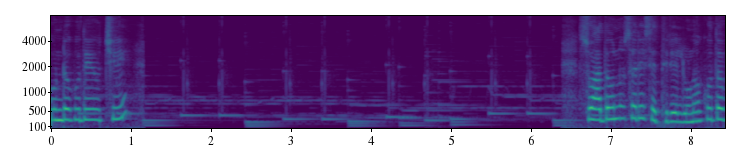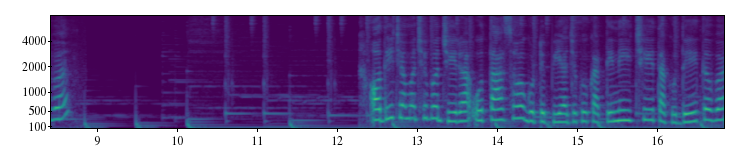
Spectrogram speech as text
ଗୁଣ୍ଡକୁ ଦେଉଛି ସ୍ୱାଦ ଅନୁସାରେ ସେଥିରେ ଲୁଣକୁ ଦେବା ଅଧି ଚାମଚ ହେବ ଜିରା ଓ ତା ସହ ଗୋଟେ ପିଆଜକୁ କାଟି ନେଇଛି ତାକୁ ଦେଇଦେବା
